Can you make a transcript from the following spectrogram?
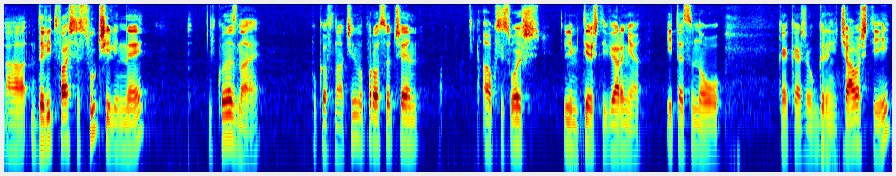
А, дали това ще се случи или не, никой не знае по какъв начин. Въпросът е, че ако си сложиш лимитиращи вярвания и те са много, как кажа, ограничаващи,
